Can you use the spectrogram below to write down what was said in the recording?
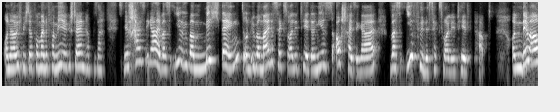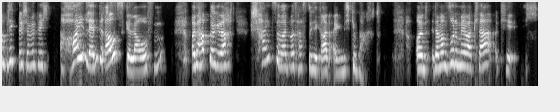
Und dann habe ich mich da vor meine Familie gestellt und habe gesagt, ist mir scheißegal, was ihr über mich denkt und über meine Sexualität, denn mir ist es auch scheißegal, was ihr für eine Sexualität habt. Und in dem Augenblick bin ich da wirklich heulend rausgelaufen und habe nur gedacht, scheiße, was hast du hier gerade eigentlich gemacht? Und dann wurde mir aber klar, okay, ich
